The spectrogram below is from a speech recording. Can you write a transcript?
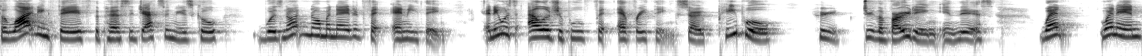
The Lightning Thief, the Percy Jackson musical, was not nominated for anything and it was eligible for everything. So people who do the voting in this went went in,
